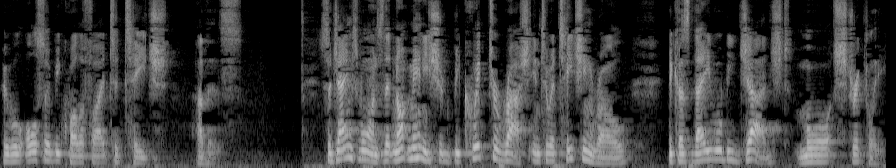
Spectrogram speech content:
who will also be qualified to teach others. So James warns that not many should be quick to rush into a teaching role because they will be judged more strictly.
